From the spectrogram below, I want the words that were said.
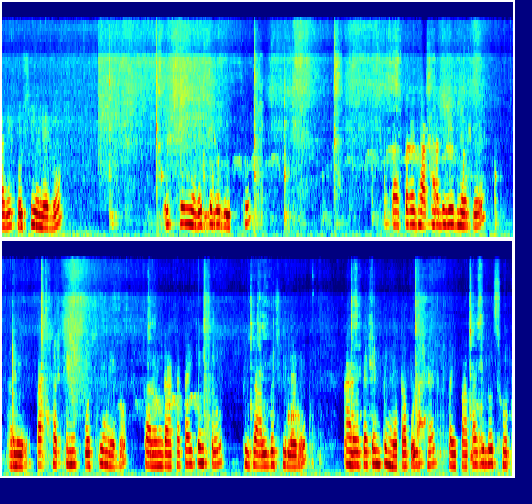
আগে কষিয়ে নেব। একটু নেড়ে ছেড়ে দিচ্ছি। তারপরে ঢাকনা দিয়ে ঢেকে আমি পাঁচ সাত মিনিট কষিয়ে নেব, কারণ ডাটাটাই কিন্তু একটু জাল বেশি লাগে। আর এটা কিন্তু মোটা পরিষ্কার তাই পাতাগুলো ছোট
